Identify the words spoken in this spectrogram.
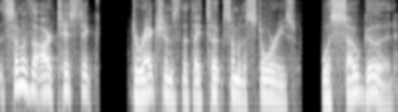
some of the artistic directions that they took some of the stories was so good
